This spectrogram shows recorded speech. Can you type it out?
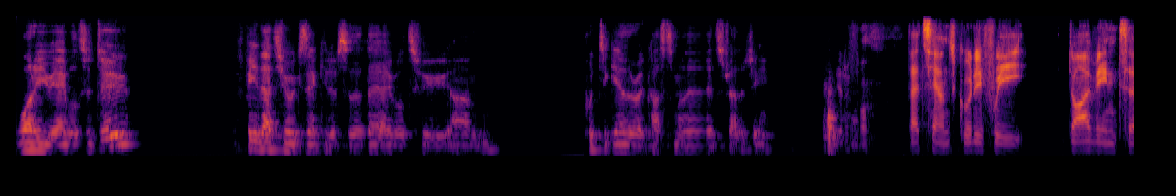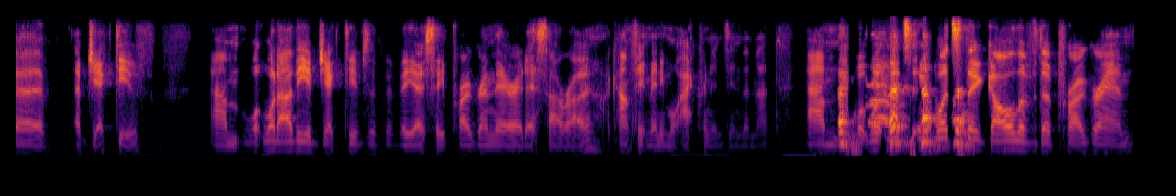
What are you able to do? Feed that to your executives so that they're able to um, put together a customer led strategy. Beautiful. That sounds good. If we dive into objective, um, what, what are the objectives of the VOC program there at SRO? I can't fit many more acronyms in than that. Um, what, what, what's, what's the goal of the program?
